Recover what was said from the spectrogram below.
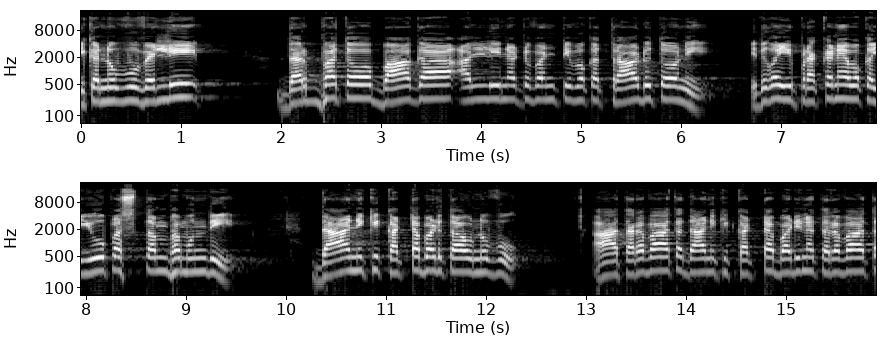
ఇక నువ్వు వెళ్ళి దర్భతో బాగా అల్లినటువంటి ఒక త్రాడుతోని ఇదిగో ఈ ప్రక్కనే ఒక యూపస్తంభం ఉంది దానికి కట్టబడతావు నువ్వు. ఆ తర్వాత దానికి కట్టబడిన తర్వాత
